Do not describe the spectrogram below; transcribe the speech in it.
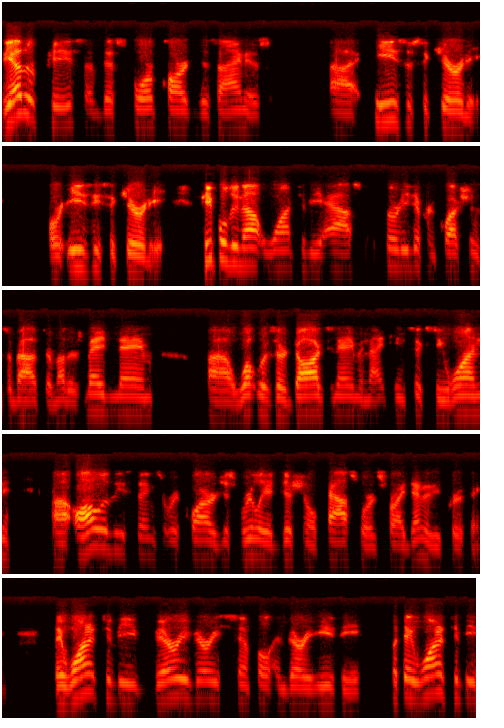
The other piece of this four part design is uh, ease of security or easy security. People do not want to be asked 30 different questions about their mother's maiden name, uh, what was their dog's name in 1961, uh, all of these things require just really additional passwords for identity proofing. They want it to be very, very simple and very easy, but they want it to be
